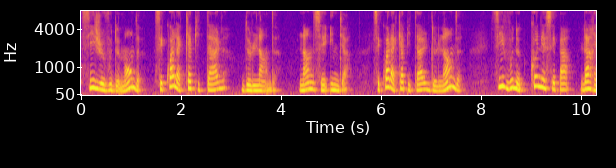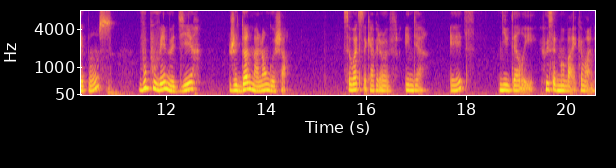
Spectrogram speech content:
si je vous demande c'est quoi la capitale de l'Inde? L'Inde c'est India. C'est quoi la capitale de l'Inde? Si vous ne connaissez pas la réponse, vous pouvez me dire je donne ma langue au chat. So what's the capital of India? It's New Delhi. Who said Mumbai? Come on.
